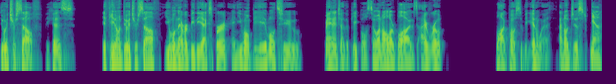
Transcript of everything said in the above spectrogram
do it yourself because if you don't do it yourself, you will never be the expert and you won't be able to manage other people. So in all our blogs, I wrote blog posts to begin with. I don't just yeah.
